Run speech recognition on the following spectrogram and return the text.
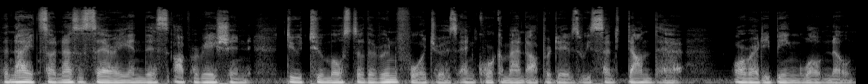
The knights are necessary in this operation due to most of the rune forgers and core command operatives we sent down there already being well known.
